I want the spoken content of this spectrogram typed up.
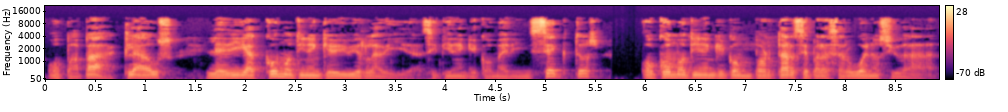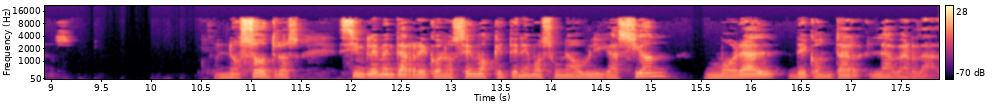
o papá Klaus le diga cómo tienen que vivir la vida, si tienen que comer insectos o cómo tienen que comportarse para ser buenos ciudadanos. Nosotros simplemente reconocemos que tenemos una obligación moral de contar la verdad.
